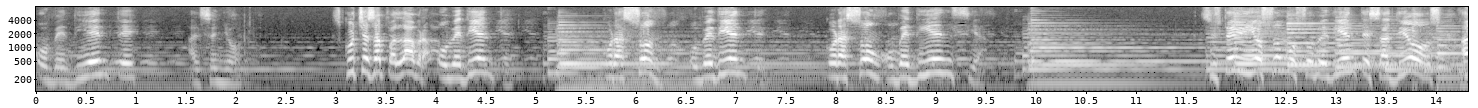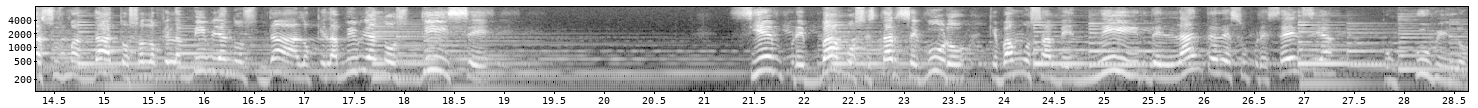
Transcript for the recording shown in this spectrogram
obediente al Señor. Escucha esa palabra, obediente. Corazón, obediente corazón, obediencia. Si usted y yo somos obedientes a Dios, a sus mandatos, a lo que la Biblia nos da, a lo que la Biblia nos dice, siempre vamos a estar seguros que vamos a venir delante de su presencia con júbilo,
